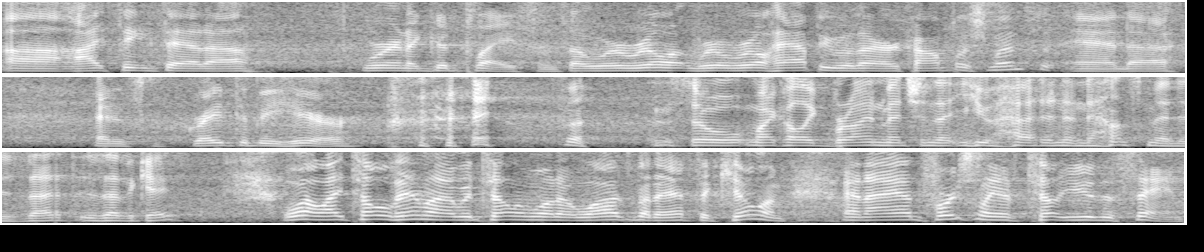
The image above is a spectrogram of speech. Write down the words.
uh, I think that uh, we're in a good place. And so we're real, we're real happy with our accomplishments, and, uh, and it's great to be here. so, so my colleague Brian mentioned that you had an announcement. Is that is that the case? Well, I told him I would tell him what it was, but I have to kill him, and I unfortunately have to tell you the same.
